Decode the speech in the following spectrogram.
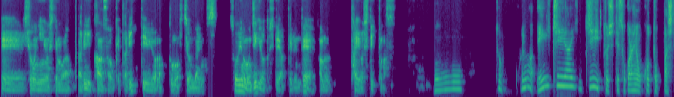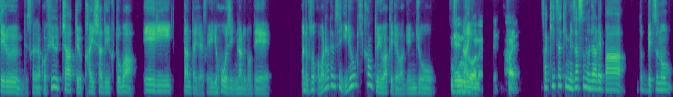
えー承認をしてもらったり、監査を受けたりっていうようなことも必要になります。そういうのも事業としてやってるんで、あの、対応していってます。おーじゃあこれは HIG としてそこら辺をこう突破しているんですかね。なんかフューチャーという会社でいくと、まあ、営利団体じゃないですか。営利法人になるので、あ、でもそうか、我々別に医療機関というわけでは現状、現状はない。はい。先々目指すのであれば、別の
